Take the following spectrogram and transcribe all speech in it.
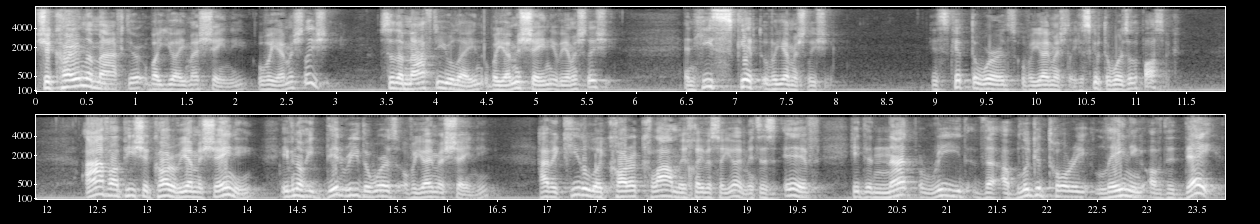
Shekarim lemaftir ubayom hasheni ubayom hashlishi. So the maftir yulain ubayom hasheni ubayom hashlishi. And he skipped ubayom hashlishi. He skipped the words ubayom hashlishi. He skipped the words of the pasuk. Even though he did read the words of ubayom hasheni, It's as if he did not read the obligatory laning of the day.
